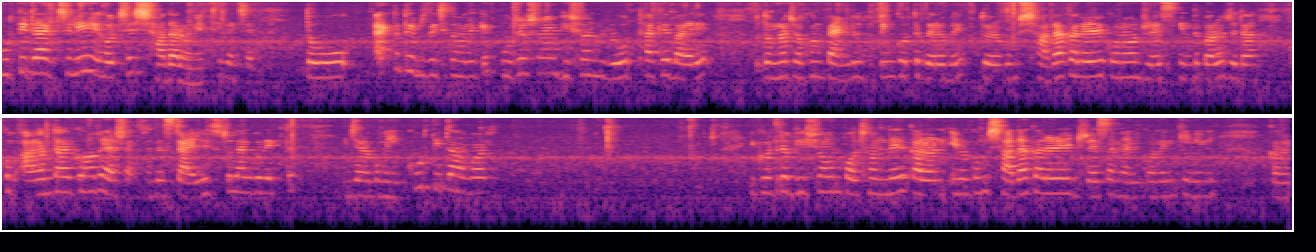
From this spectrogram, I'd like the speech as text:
কুর্তিটা অ্যাকচুয়ালি হচ্ছে সাদা রঙের, ঠিক আছে? তো একটা টিপস দিচ্ছি তোমাদেরকে, পুজোর সময় ভীষণ রোদ থাকে বাইরে, তো তোমরা যখন প্যান্ডেল হপিং করতে বেরোবে, তো এরকম সাদা কালারের কোনো ড্রেস কিনতে পারো, যেটা খুব আরামদায়কও হবে আর সাথে সাথে স্টাইলিশও লাগবে দেখতে। যেরকম এই কুর্তিটা আমার। এই কুর্তিটা ভীষণ পছন্দের, কারণ এরকম সাদা কালারের ড্রেস আমি আমি কোনোদিন কিনিনি, কারণ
